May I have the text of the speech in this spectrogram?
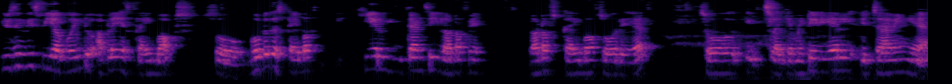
using this we are going to apply a skybox. So go to the skybox. Here can see lot of a lot of skybox over here so it's like a material it's having a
